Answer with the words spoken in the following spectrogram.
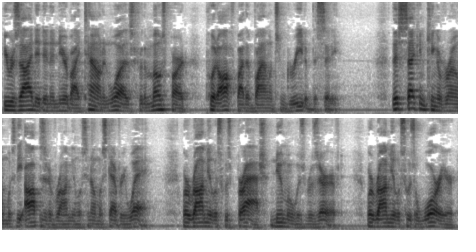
He resided in a nearby town and was, for the most part, put off by the violence and greed of the city. This second king of Rome was the opposite of Romulus in almost every way. Where Romulus was brash, Numa was reserved. Where Romulus was a warrior,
